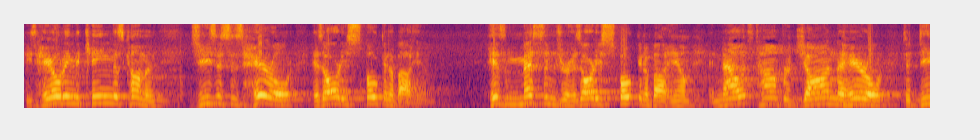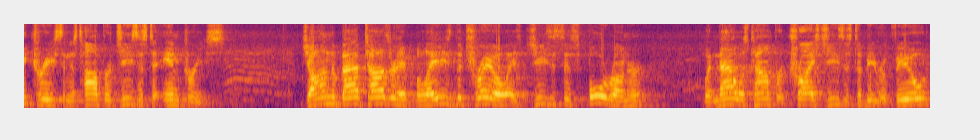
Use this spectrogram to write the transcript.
he's heralding the king that's coming. Jesus' herald has already spoken about him. His messenger has already spoken about him, and now it's time for John the herald to decrease, and it's time for Jesus to increase. John the baptizer had blazed the trail as Jesus' forerunner, but now it's time for Christ Jesus to be revealed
